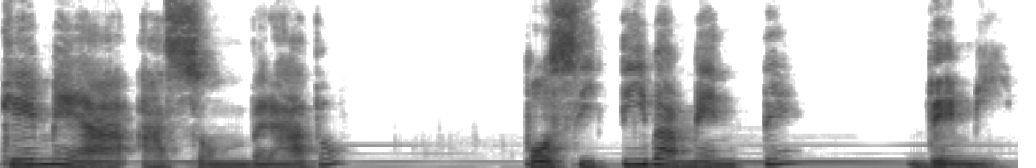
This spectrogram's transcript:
¿Qué me ha asombrado positivamente de mí?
